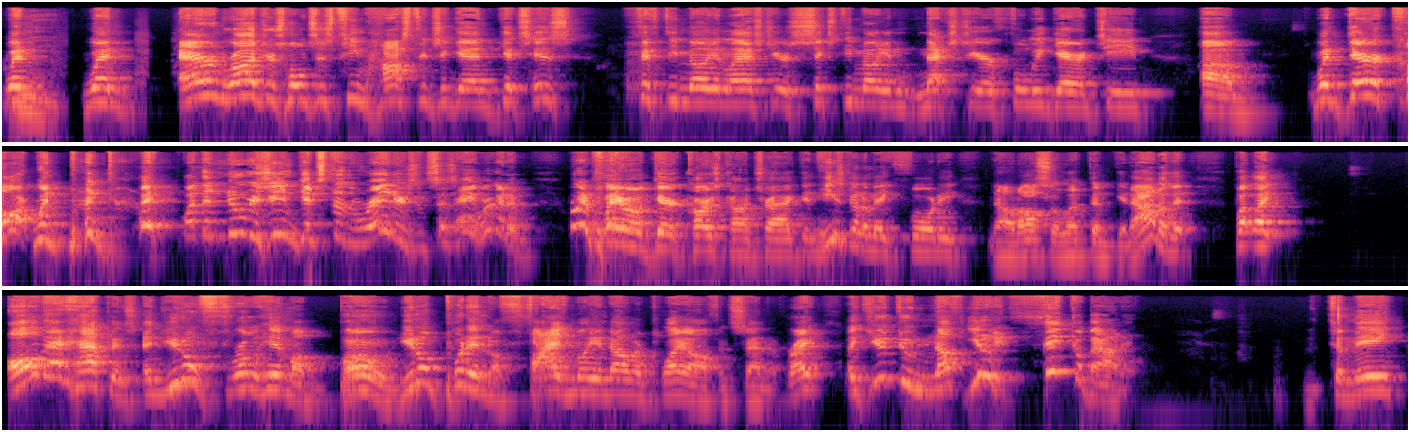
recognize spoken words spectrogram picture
When mm. when Aaron Rodgers holds his team hostage again, gets his 50 million last year, 60 million next year, fully guaranteed. Um, when Derek Carr, when, when the new regime gets to the Raiders and says, "Hey, we're gonna we're gonna play around Derek Carr's contract, and he's gonna make 40." Now it also let them get out of it, but like all that happens, and you don't throw him a bone. You don't put in a five million dollar playoff incentive, right? Like you do nothing. You don't even think about it. To me,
